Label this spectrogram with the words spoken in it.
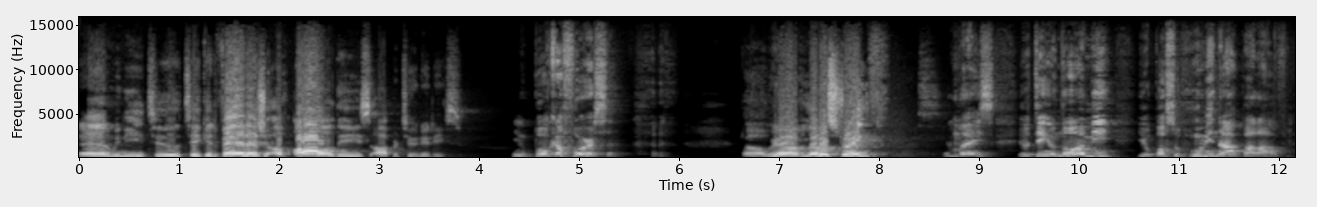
And we need to take advantage of all these opportunities. Tenho pouca força, Uh, we of little strength, mas eu tenho nome e eu posso ruminar a palavra.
